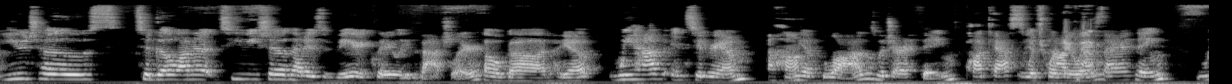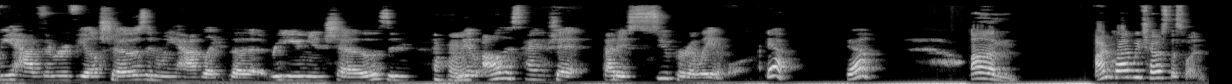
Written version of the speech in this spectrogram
Like you chose to go on a TV show that is very clearly The Bachelor. Oh God. Yep. We have Instagram. Uh huh. We have blogs, which are a thing. Podcasts, We which have we're podcasts doing. that are a thing. We have the reveal shows, and we have like the reunion shows, and Mhm. we have all this kind of shit that is super relatable. Yeah. Yeah. Um, I'm glad we chose this one.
